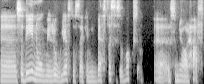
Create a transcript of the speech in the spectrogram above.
Mm. Så det är nog min roligaste och säkert min bästa säsong också, som jag har haft.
